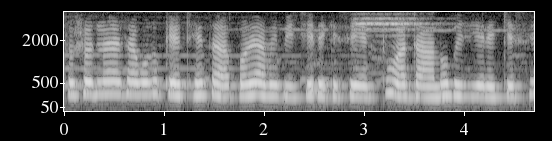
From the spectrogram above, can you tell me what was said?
তো সজনে ডাঁটাগুলো কেটে তারপরে আমি ভিজিয়ে রেখেছি একটু আর ডালও ভিজিয়ে রেখেছি।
